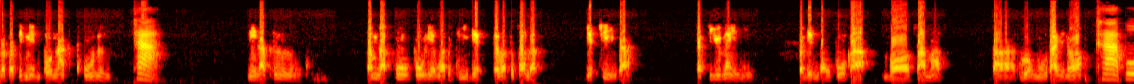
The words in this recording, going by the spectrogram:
แล้วก็ที่เน้นตัวนัดคู่หนึ่งค่ะ นี่แหละคือสำหรับปูปูเรียกว่าเป็นที่เด็ด แต่ว่าสำหรับเย็ดจี้กะกะจะอยู่ใน ประเด็นใดปูกะบอสามารถอ่าลวงรู้ได้เนาะค่ะปู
